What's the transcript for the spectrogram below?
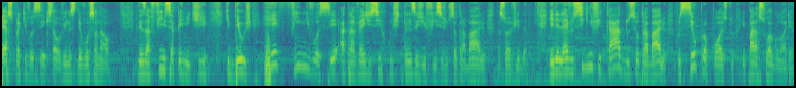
Peço para que você que está ouvindo esse devocional Desafie-se a permitir que Deus refine você através de circunstâncias difíceis no seu trabalho, na sua vida. E ele leve o significado do seu trabalho para o seu propósito e para a sua glória.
